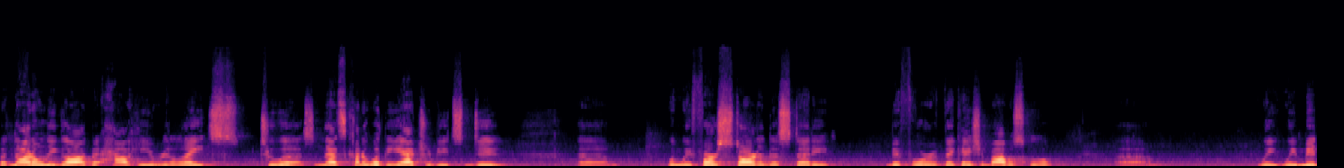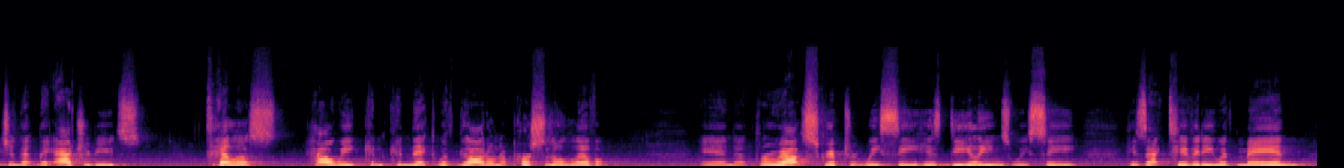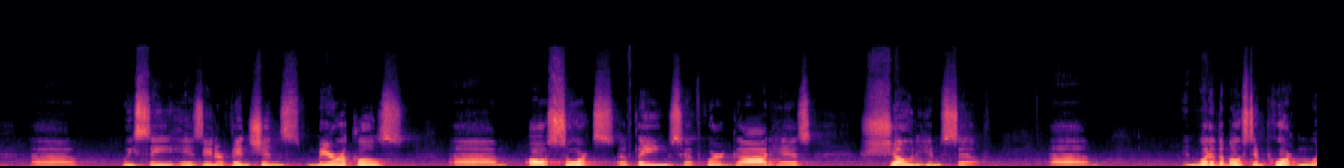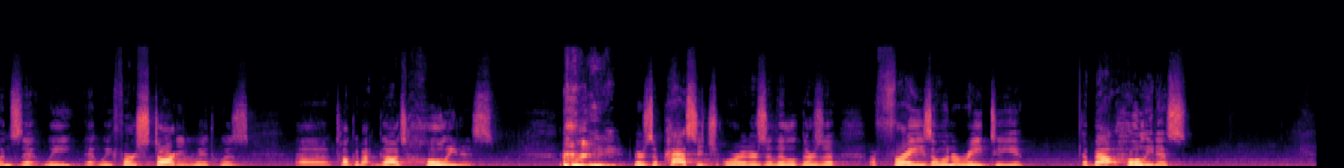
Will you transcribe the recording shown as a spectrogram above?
But not only God, but how He relates to us. And that's kind of what the attributes do. Uh, when we first started this study before Vacation Bible School, uh, we, we mentioned that the attributes tell us how we can connect with God on a personal level. And uh, throughout Scripture, we see His dealings, we see His activity with man, uh, we see His interventions, miracles, um, all sorts of things of where God has shown Himself. Um, and one of the most important ones that we that we first started with was uh, talking about God's holiness. there's a passage or there's a little there's a, a phrase I want to read to you about holiness,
